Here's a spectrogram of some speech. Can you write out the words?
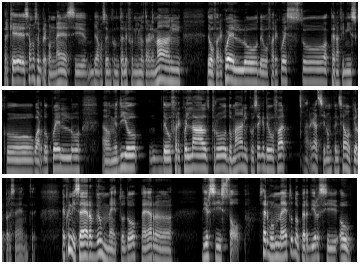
Perché siamo sempre connessi, abbiamo sempre un telefonino tra le mani, devo fare quello, devo fare questo, appena finisco guardo quello, oh mio Dio, devo fare quell'altro, domani cos'è che devo fare? Ah, ragazzi, non pensiamo più al presente. E quindi serve un metodo per uh, dirsi stop, serve un metodo per dirsi oh,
